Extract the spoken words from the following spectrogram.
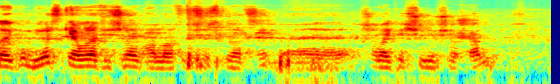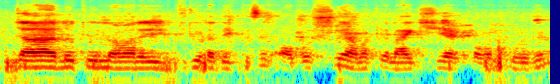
আলাইকুম ভিউয়ার্স, কেমন আছেন সবাই? ভালো আছেন, সুস্থ আছেন? সবাইকে শুভ সকাল। যারা নতুন আমার এই ভিডিওটা দেখতেছেন, অবশ্যই আমাকে লাইক শেয়ার কমেন্ট করবেন।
